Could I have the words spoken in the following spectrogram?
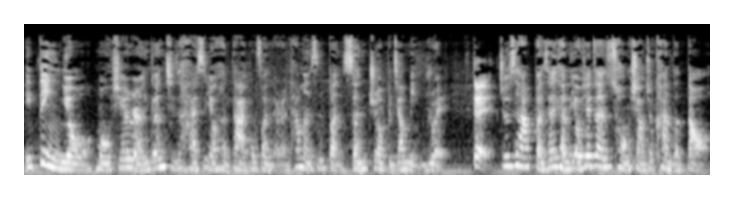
一定有某些人跟其实还是有很大一部分的人，他们是本身就比较敏锐，对，就是他本身可能有些真的是从小就看得到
